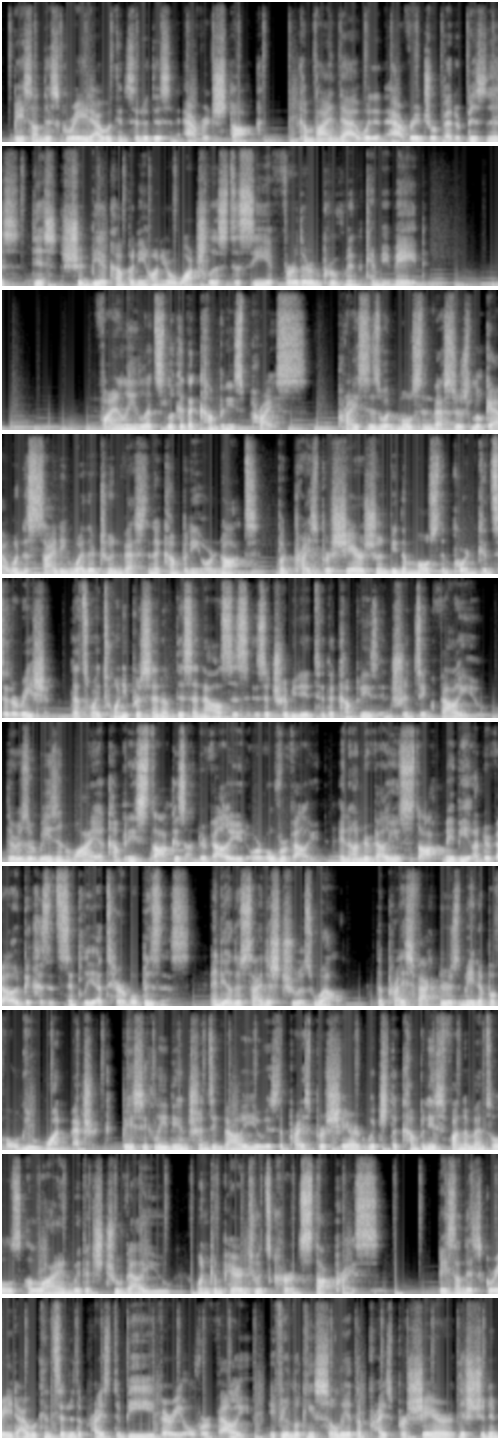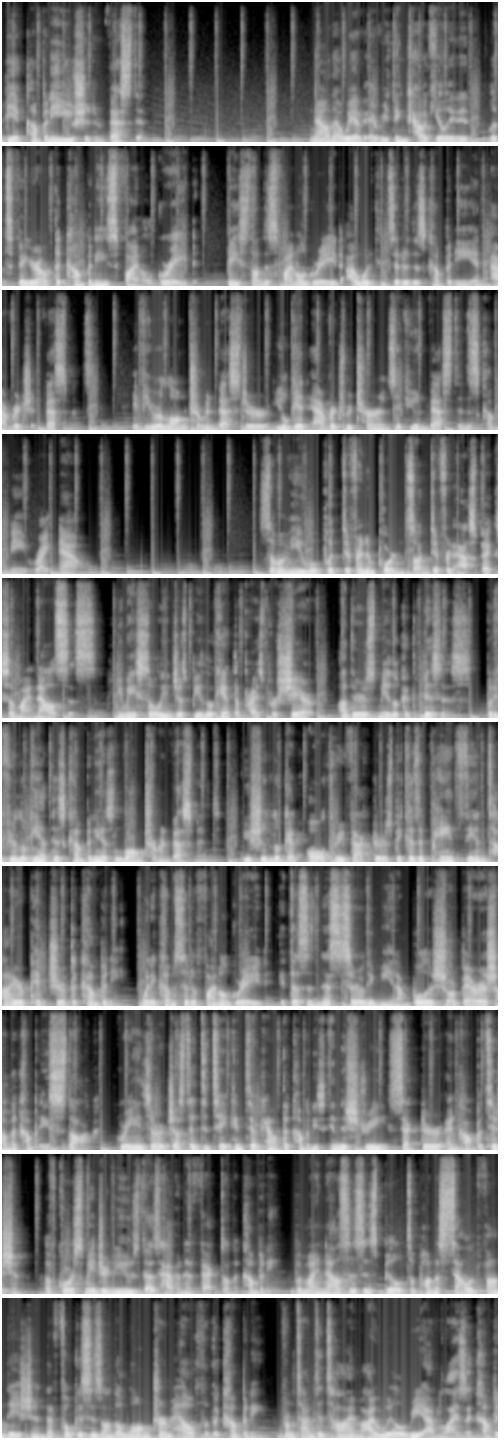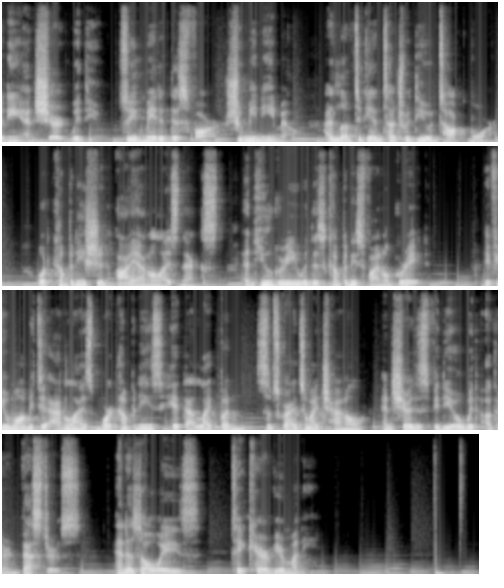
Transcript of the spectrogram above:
Based on this grade, I would consider this an average stock. Combine that with an average or better business, this should be a company on your watch list to see if further improvement can be made. Finally, let's look at the company's price. Price is what most investors look at when deciding whether to invest in a company or not, but price per share shouldn't be the most important consideration. That's why 20% of this analysis is attributed to the company's intrinsic value. There is a reason why a company's stock is undervalued or overvalued. An undervalued stock may be undervalued because it's simply a terrible business, and the other side is true as well the price factor is made up of only one metric. Basically, the intrinsic value is the price per share at which the company's fundamentals align with its true value when compared to its current stock price. Based on this grade, I would consider the price to be very overvalued. If you're looking solely at the price per share, this shouldn't be a company you should invest in. Now that we have everything calculated, let's figure out the company's final grade. Based on this final grade, I would consider this company an average investment. If you're a long-term investor, you'll get average returns if you invest in this company right now. Some of you will put different importance on different aspects of my analysis. You may solely just be looking at the price per share, others may look at the business. But if you're looking at this company as a long-term investment, you should look at all three factors because it paints the entire picture of the company. When it comes to the final grade, it doesn't necessarily mean I'm bullish or bearish on the company's stock. Grades are adjusted to take into account the company's industry, sector, and competition. Of course, major news does have an effect on the company, but my analysis is built upon a solid foundation that focuses on the long-term health of the company. From time to time, I will reanalyze a company and share it with you. So you've made it this far, shoot me an email. I'd love to get in touch with you and talk more. What company should I analyze next? And do you agree with this company's final grade? If you want me to analyze more companies, hit that like button, subscribe to my channel, and share this video with other investors. And as always, take care of your money.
